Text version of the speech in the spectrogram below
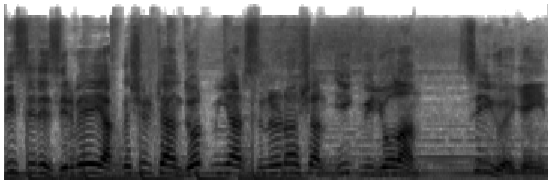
Listede zirveye yaklaşırken 4 milyar sınırını aşan ilk video olan See You Again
